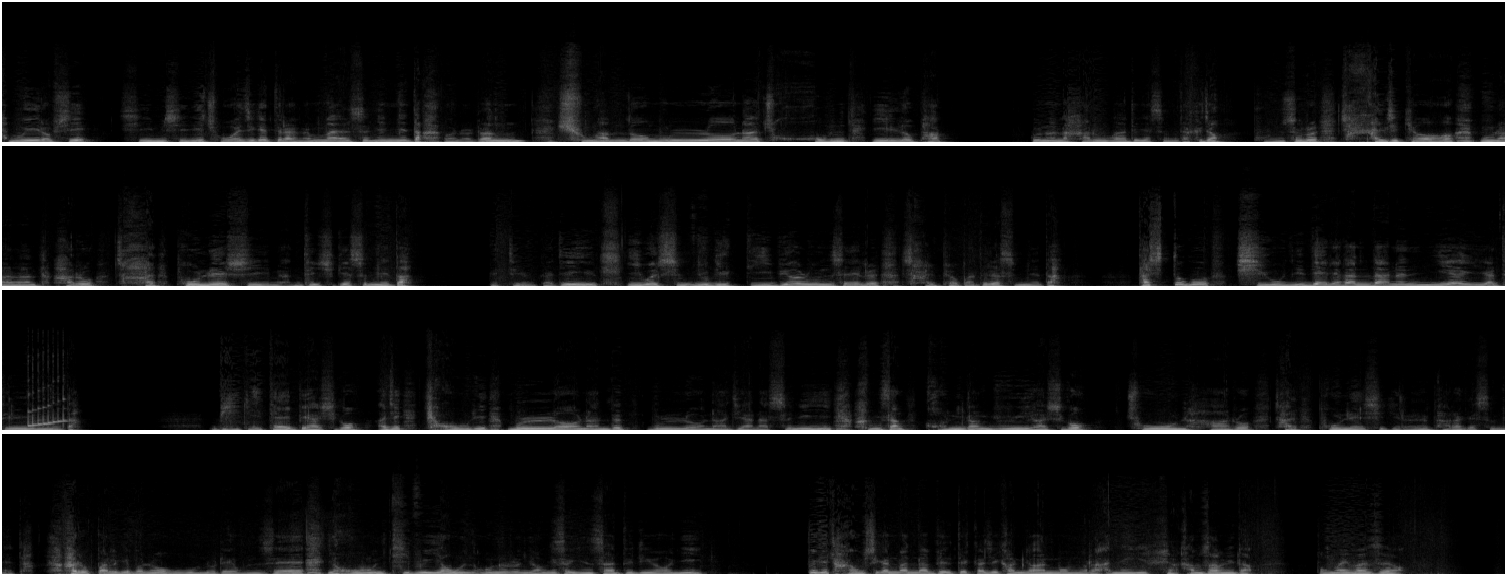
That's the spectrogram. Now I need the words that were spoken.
아무 일 없이 심신이 좋아지겠더라는 말씀입니다. 오늘은 흉함도 물러나 좋은 일로 바꾸는 하루가 되겠습니다. 그죠? 분수를 잘 지켜 무난한 하루 잘 보내시면 되시겠습니다. 네, 지금까지 2월 16일 띠별 운세를 살펴봐 드렸습니다. 다시 또 그 기온이 내려간다는 이야기가 들립니다. 미리 대비하시고 아직 겨울이 물러난 듯 물러나지 않았으니 항상 건강 유의하시고 좋은 하루 잘 보내시기를 바라겠습니다. 하루 빠르게 보는 오늘의 운세 여운 TV 여운 오늘은 여기서 인사드리오니 부디 다음 시간 만나 뵐 때까지 건강한 몸으로 안녕히 계십시오. 감사합니다. 복 많이 받으세요.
